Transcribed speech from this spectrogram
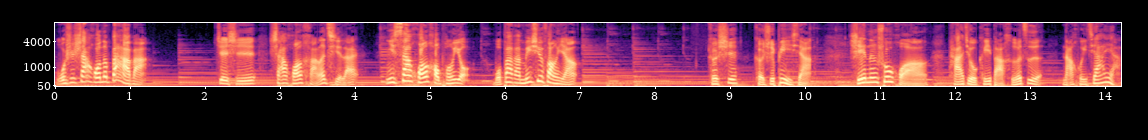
我是沙皇的爸爸。”这时沙皇喊了起来。你撒谎，好朋友！我爸爸没去放羊。可是，可是，陛下，谁能说谎，他就可以把盒子拿回家呀？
